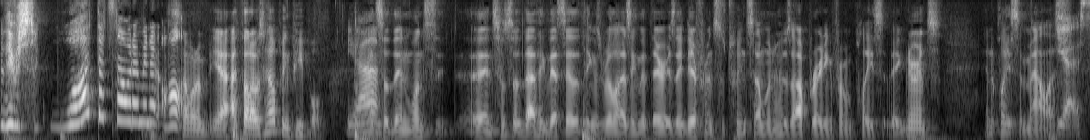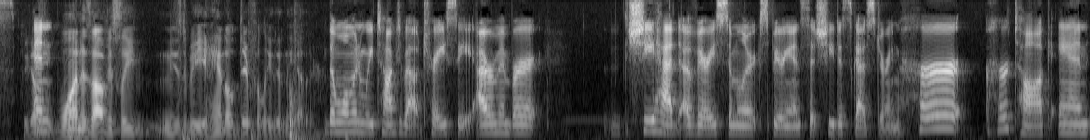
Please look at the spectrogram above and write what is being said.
They were just like, "What? That's not what I meant at all." Not what I'm, yeah, I thought I was helping people. Yeah. And so then once, and so, so I think that's the other thing is realizing that there is a difference between someone who is operating from a place of ignorance and a place of malice. Yes. Because And- one is obviously needs to be handled differently than the other. the woman we talked about, Tracy, I remember she had a very similar experience that she discussed during her her talk and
